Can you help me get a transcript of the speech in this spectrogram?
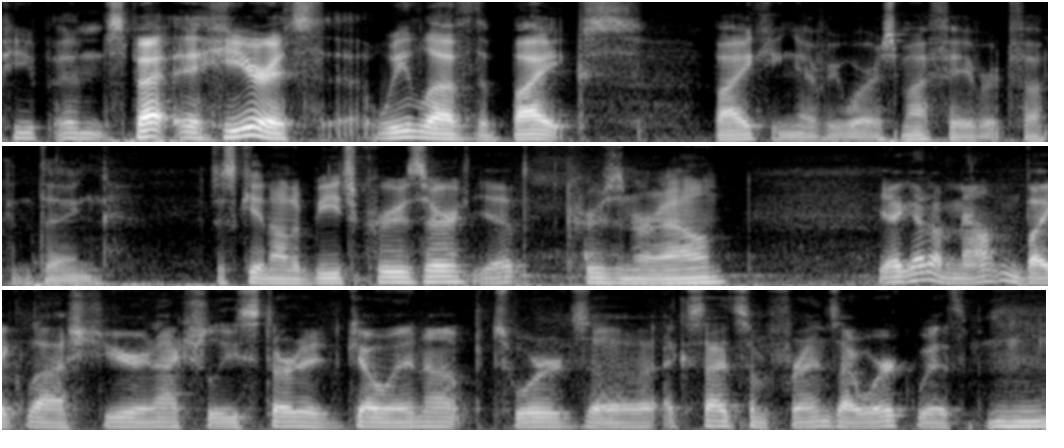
People and spe- here, it's we love the bikes. Biking everywhere is my favorite fucking thing. Just getting on a beach cruiser, yep cruising around. Yeah, I got a mountain bike last year and actually started going up towards. Uh, I had some friends I work with, Mm-hmm.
